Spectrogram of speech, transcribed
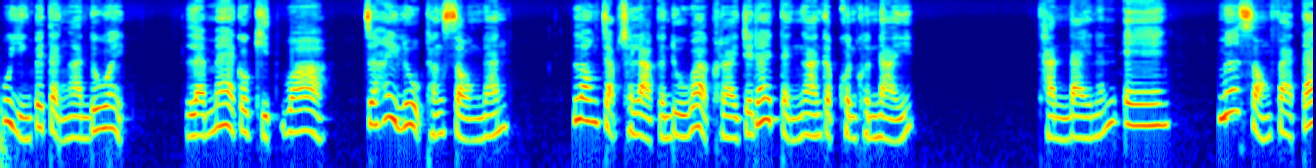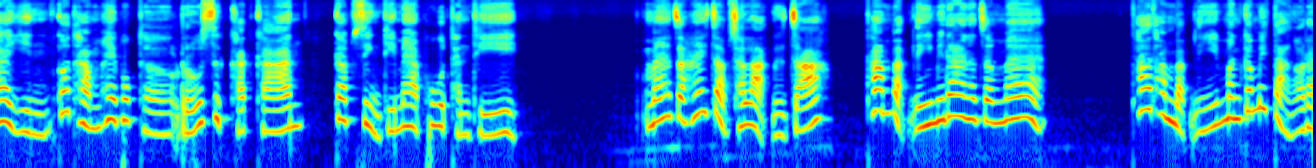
ผู้หญิงไปแต่งงานด้วย และแม่ก็คิดว่าจะให้ลูกทั้งสองนั้น ลองจับฉลากกันดูว่าใครจะได้แต่งงานกับคนคนไหน ทันใดนั้นเอง เมื่อสองแฝดได้ยินก็ทำให้พวกเธอรู้สึกคัดค้านกับสิ่งที่แม่พูดทันที แม่จะให้จับฉลากหรือจ๊ะทำแบบนี้ไม่ได้นะจ๊ะแม่ ถ้าทำแบบนี้มันก็ไม่ต่างอะไร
